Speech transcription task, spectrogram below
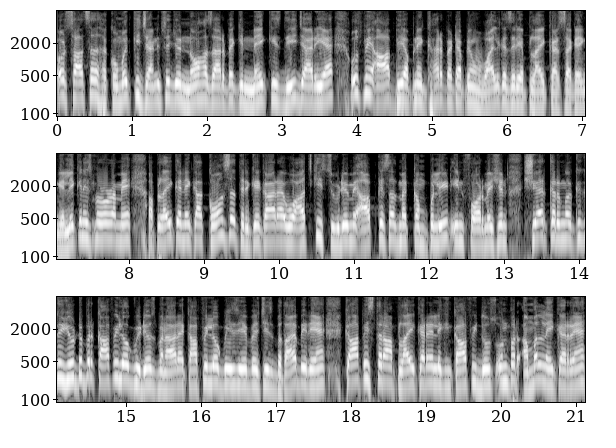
और साथ साथ हुकूमत की जानब से जो नौ हज़ार रुपये की नई किस्त दी जा रही है, उसमें आप भी अपने घर बैठे अपने मोबाइल के ज़रिए अप्लाई कर सकेंगे। लेकिन इस प्रोग्राम में अप्लाई करने का कौन सा तरीकेकार है, वो आज की इस वीडियो में आपके साथ मैं कंप्लीट इंफॉर्मेशन शेयर करूँगा, क्योंकि यूट्यूब पर काफ़ी लोग वीडियोस बना रहे हैं, काफ़ी लोग भी ये चीज़ बता भी रहे हैं कि आप इस तरह अप्लाई कर लेकिन काफ़ी दोस्त उन पर अमल नहीं कर रहे हैं।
